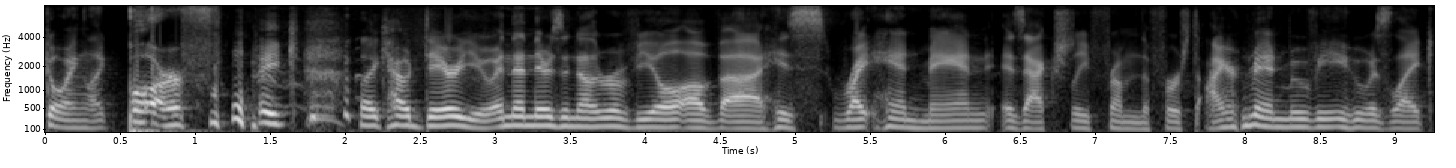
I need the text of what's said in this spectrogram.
going like barf, like like how dare you? And then there's another reveal of uh, his right hand man is actually from the first Iron Man movie, who was like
